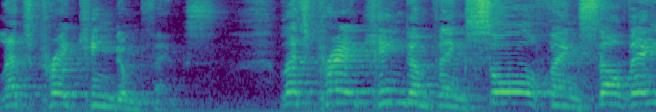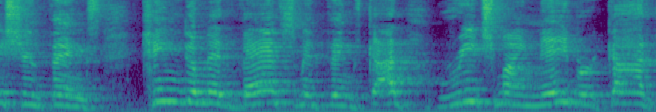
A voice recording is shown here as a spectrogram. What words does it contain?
Let's pray kingdom things. Let's pray kingdom things, soul things, salvation things, kingdom advancement things. God, reach my neighbor. God,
